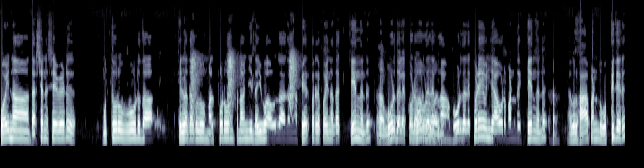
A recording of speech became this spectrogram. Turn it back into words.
ಪೋಯಿನ ದರ್ಶನ ಸೇವೆಡ್ ಮುತ್ತೂರು ಬೂಡುದ ಇಲ್ಲದಗಲು ಮಲ್ಪಡುವನ್ ಪುನ ಒಂಜಿ ದೈವ ಅವಲು ಅದನ್ನ ಪೇರ್ ಪರ್ರೆ ಪೋಯಿನದ ಕೇಂದಂಡ್ ಬೂಡದಲ್ಲೇ ಬೂಡ್ದಲೆ ಕೊಡು ಬೂಡದಲ್ಲೇ ಕೊಡೆ ಒಂಜಿ ಆವುಡು ಪಂಡ್ ಕೇಂದಂಡ್ ಅಗಲು ಹಾ ಪಂಡ್ ಒಪ್ಪಿದೇರು.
